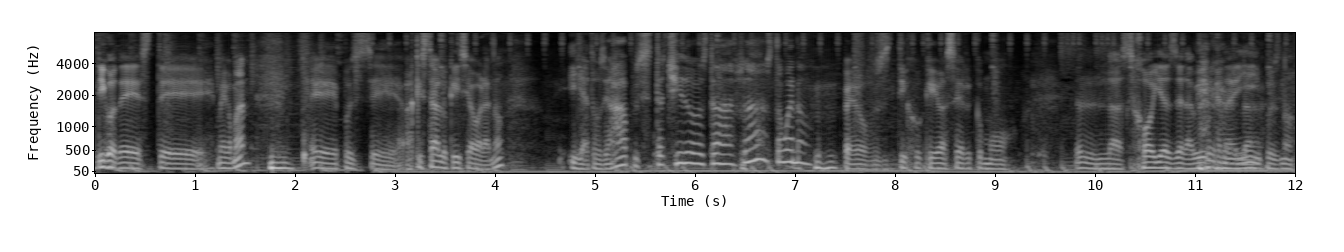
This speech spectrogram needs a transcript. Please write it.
digo, de este Mega Man, eh, pues eh, aquí está lo que hice ahora, ¿no? Y ya todos de, ah, pues está chido, está, ah, está bueno. Pero pues dijo que iba a ser como las joyas de la Virgen ahí, La- y pues no.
